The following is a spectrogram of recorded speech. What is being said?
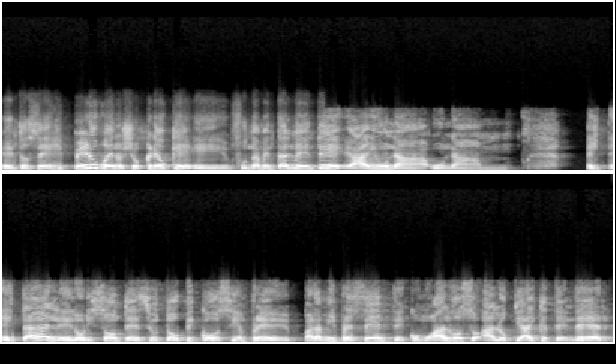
Entonces, pero bueno, yo creo que eh, fundamentalmente hay una, una está el, horizonte ese utópico siempre para mí presente como algo a lo que hay que tender.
